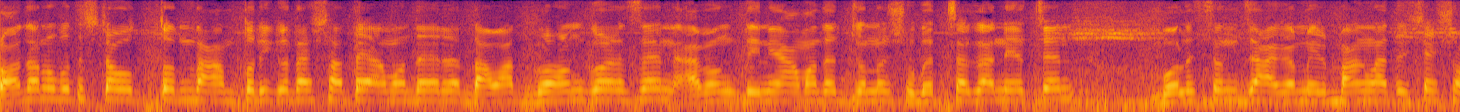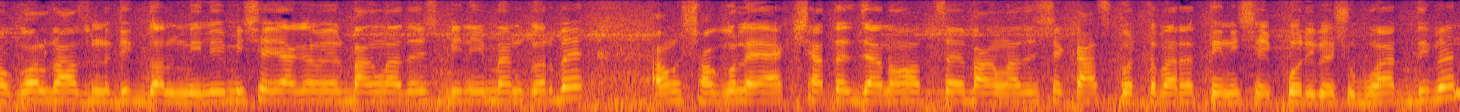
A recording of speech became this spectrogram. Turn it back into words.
প্রধান উপদেষ্টা অত্যন্ত আন্তরিকতার সাথে আমাদের দাওয়াত গ্রহণ করেছেন এবং তিনি আমাদের জন্য শুভেচ্ছা জানিয়েছেন। বলেছেন যে আগামীর বাংলাদেশে সকল রাজনৈতিক দল মিলেমিশেই আগামীর বাংলাদেশ বিনির্মাণ করবে এবং সকলে একসাথে যেন হচ্ছে বাংলাদেশে কাজ করতে পারে, তিনি সেই পরিবেশ উপহার দিবেন।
